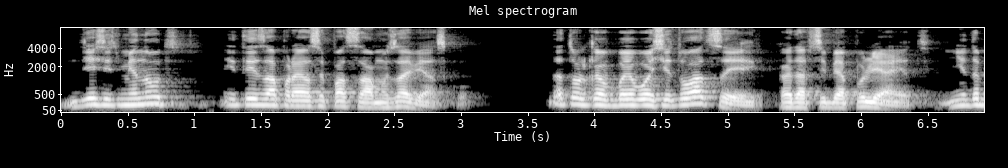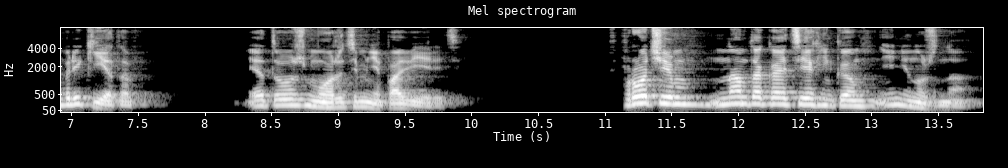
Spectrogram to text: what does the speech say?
Десять минут, и ты заправился под самую завязку. Да только в боевой ситуации, когда в тебя пуляют, не до брикетов. Это уж можете мне поверить. Впрочем, нам такая техника и не нужна.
